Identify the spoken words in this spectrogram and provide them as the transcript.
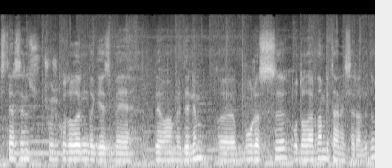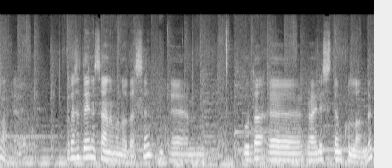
İsterseniz çocuk odalarını da gezmeye devam edelim. Ee, burası odalardan bir tanesi herhalde değil mi? Burası Deniz Hanım'ın odası. Ee, Burada e, raylı sistem kullandık.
